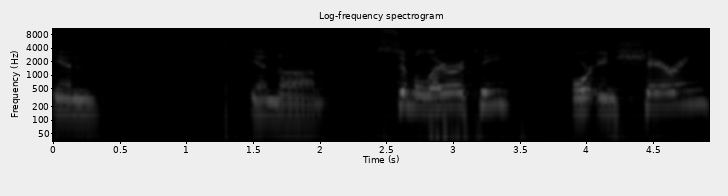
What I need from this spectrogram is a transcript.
in, in uh, similarity or in sharing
